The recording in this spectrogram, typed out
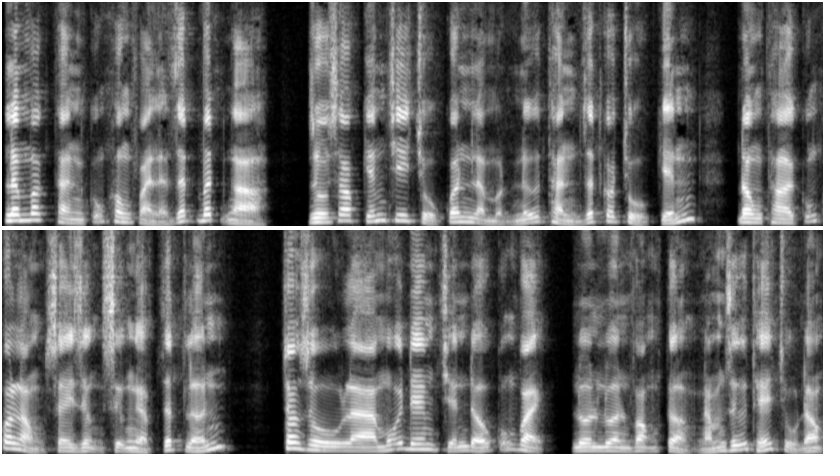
Lâm Bắc Thần cũng không phải là rất bất ngờ, dù sao kiếm chi chủ quân là một nữ thần rất có chủ kiến, đồng thời cũng có lòng xây dựng sự nghiệp rất lớn. Cho dù là mỗi đêm chiến đấu cũng vậy, luôn luôn vọng tưởng nắm giữ thế chủ động.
